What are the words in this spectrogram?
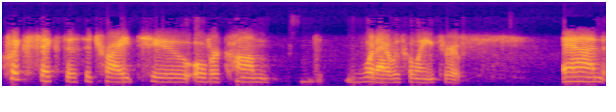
quick fixes to try to overcome what I was going through. And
